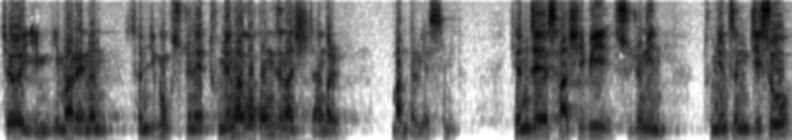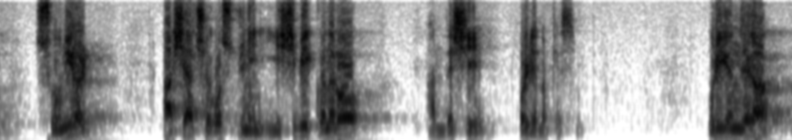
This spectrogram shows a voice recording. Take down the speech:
저 임기 말에는 선진국 수준의 투명하고 공정한 시장을 만들겠습니다. 현재 42 수준인 투명성 지수 순위를 아시아 최고 수준인 20위권으로 반드시 올려놓겠습니다. 우리 경제가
